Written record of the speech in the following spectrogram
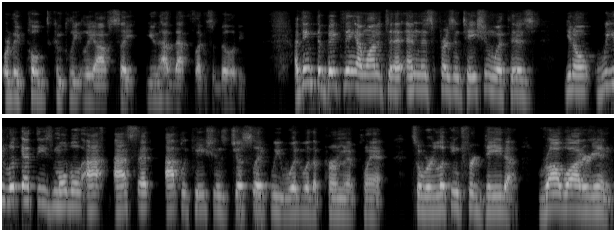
or they pulled completely off site. You have that flexibility. I think the big thing I wanted to end this presentation with is, you know, we look at these mobile asset applications just like we would with a permanent plant. So we're looking for data, raw water in,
